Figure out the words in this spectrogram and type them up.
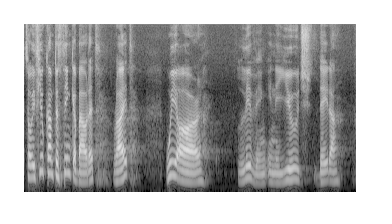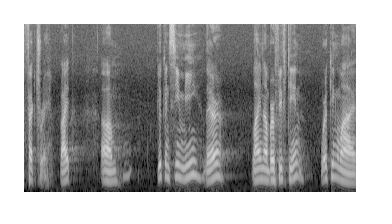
So if you come to think about it, right, we are living in a huge data factory, right? Um, you can see me there, line number 15, working my,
